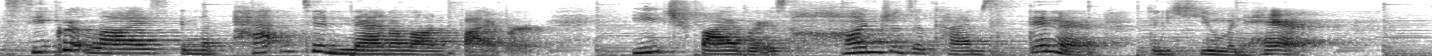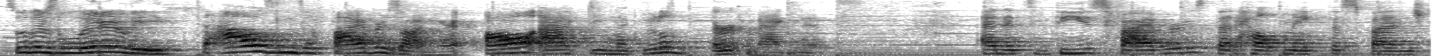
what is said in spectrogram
The secret lies in the patented Nanolon fiber. Each fiber is hundreds of times thinner than human hair. So there's literally thousands of fibers on here, all acting like little dirt magnets. And it's these fibers that help make the sponge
